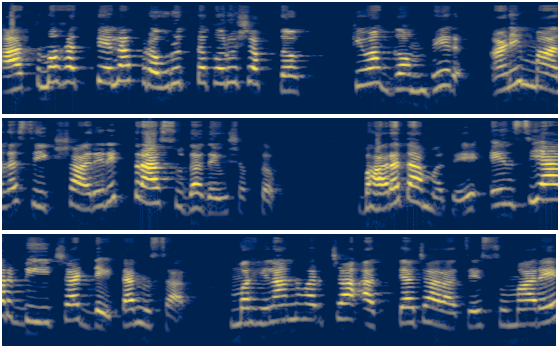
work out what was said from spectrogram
आत्महत्येला प्रवृत्त करू शकतं किंवा गंभीर आणि मानसिक शारीरिक त्रास सुद्धा देऊ शकतं. भारतामध्ये एनसीआरबीच्या डेटानुसार महिलांवरच्या अत्याचाराचे सुमारे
